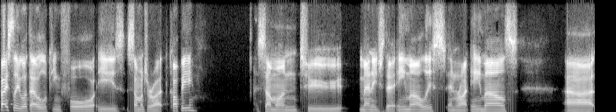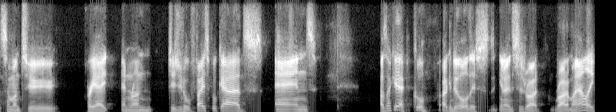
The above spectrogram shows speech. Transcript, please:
basically, what they were looking for is someone to write copy, someone to manage their email lists and write emails, uh, someone to create and run digital Facebook ads, and I was like, yeah, cool, I can do all this. You know, this is right right up my alley,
